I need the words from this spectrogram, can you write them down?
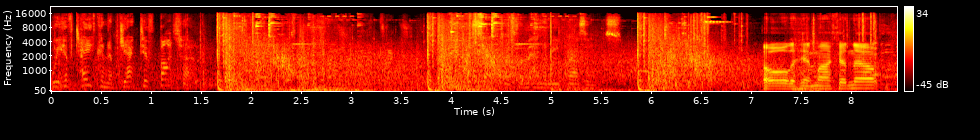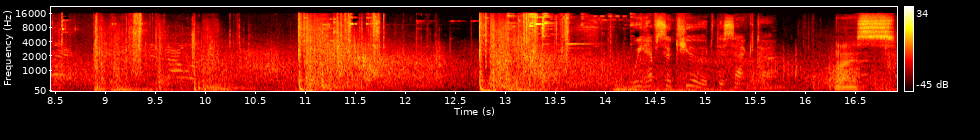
We have taken objective Butter. Clear the sector from enemy presence. Oh, the hit marker, no. We have secured the sector. Nice.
